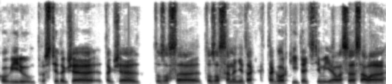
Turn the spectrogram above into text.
covidu, prostě, takže, takže to zase, to zase není tak, tak horký teď s tím ILSS, ale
